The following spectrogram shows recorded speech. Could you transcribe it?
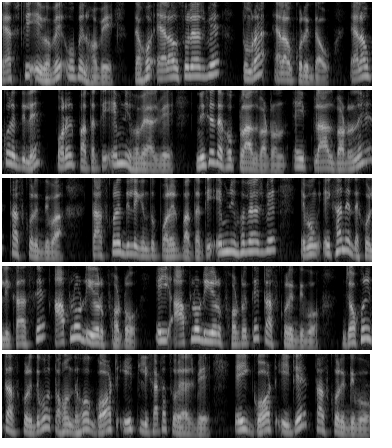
অ্যাপসটি এইভাবে ওপেন হবে। দেখো অ্যালাউ চলে আসবে, তোমরা অ্যালাউ করে দাও। অ্যালাউ করে দিলে পরের পাতাটি এমনিভাবে আসবে। নিচে দেখো প্লাস বাটন এই প্লাস বাটনে টাচ করে দিবা। টাচ করে দিলে কিন্তু পরের পাতাটি এমনিভাবে আসবে এবং এখানে দেখো লেখা আছে, আপলোড ইওর ফটো। এই আপলোড ইয়োর ফটোতে টাচ করে দিব। যখনই টাচ করে দিব, তখন দেখো গট ইট লেখাটা চলে আসবে। এই গট ইটে টাচ করে দিব।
